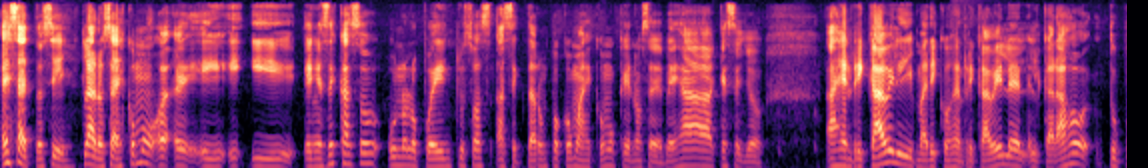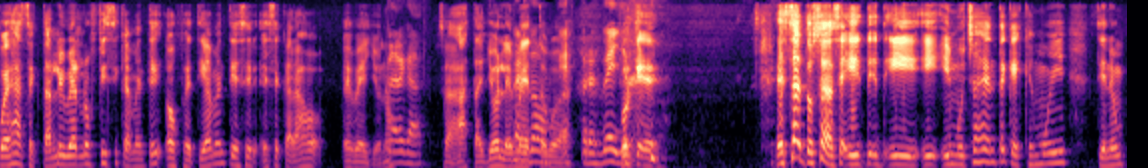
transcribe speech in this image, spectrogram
Exacto, sí, claro, o sea, es como, eh, y, y, en ese caso uno lo puede incluso aceptar un poco más, es como que, no sé, ves a, qué sé yo, a Henry Cavill y marico, Henry Cavill, el, carajo, tú puedes aceptarlo y verlo físicamente, objetivamente y decir, ese carajo es bello, ¿no? O sea, hasta yo le meto, es, pero es bello. Porque... Exacto, o sea, y, y, y, mucha gente que es que es muy, tiene un,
